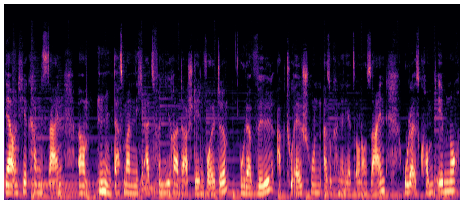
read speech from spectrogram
Ja, und hier kann es sein, ähm, dass man nicht als Verlierer dastehen wollte oder will, aktuell schon, also kann ja jetzt auch noch sein, oder es kommt eben noch.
